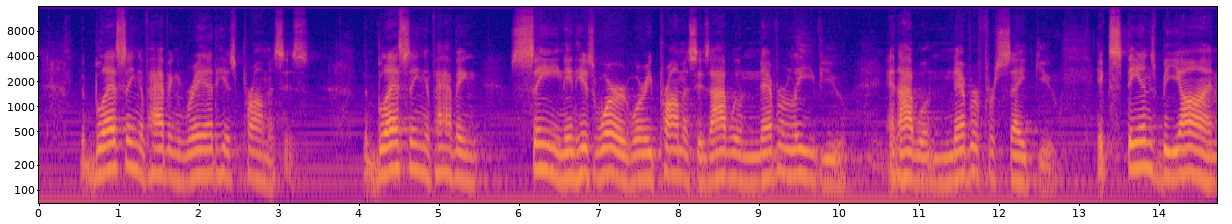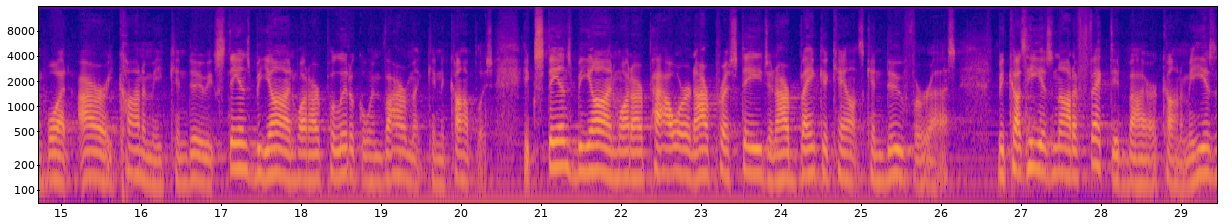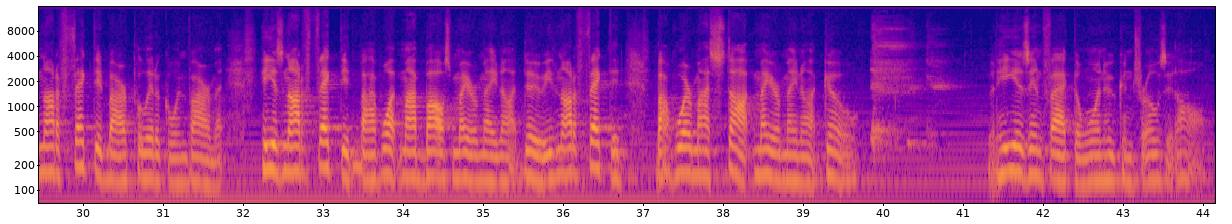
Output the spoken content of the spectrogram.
the blessing of having read His promises, the blessing of having seen in His Word where He promises, I will never leave you and I will never forsake you. Extends beyond what our economy can do, extends beyond what our political environment can accomplish, extends beyond what our power and our prestige and our bank accounts can do for us because he is not affected by our economy. He is not affected by our political environment. He is not affected by what my boss may or may not do. He's not affected by where my stock may or may not go. But He is, in fact, the one who controls it all.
